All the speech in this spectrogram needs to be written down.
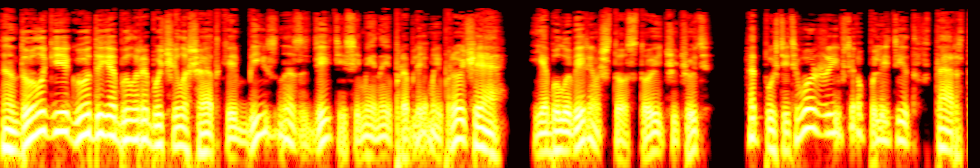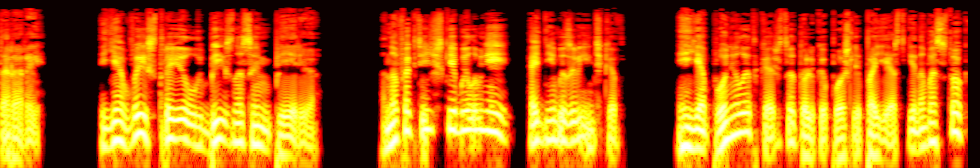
Долгие годы я был рабочей лошадкой, бизнес, дети, семейные проблемы и прочее. Я был уверен, что стоит чуть-чуть отпустить вожжи, и все полетит в тартарары. Я выстроил бизнес-империю, но фактически был в ней одним из винтиков. И я понял это, кажется, только после поездки на восток.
